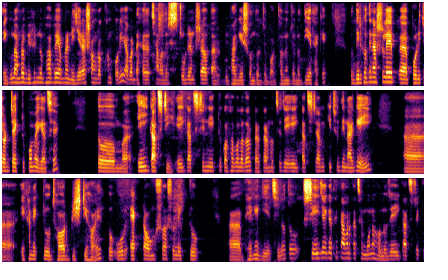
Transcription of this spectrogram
এগুলো আমরা বিভিন্নভাবে আমরা নিজেরা সংরক্ষণ করি, আবার দেখা যাচ্ছে আমাদের স্টুডেন্টরাও তার বিভাগীয় সৌন্দর্য বর্ধনের জন্য দিয়ে থাকে। তো দীর্ঘদিন আসলে পরিচর্যা একটু কমে গেছে। তো এই গাছটি এই গাছটি নিয়ে একটু কথা বলা দরকার। কারণ হচ্ছে যে, এই গাছটা আমি কিছুদিন আগেই এখানে একটু ঝড় বৃষ্টি হয়। তো ওর একটা অংশ আসলে একটু ভেঙে গিয়েছিল। তো সেই জায়গা থেকে আমার কাছে মনে হলো যে এই গাছটা একটু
